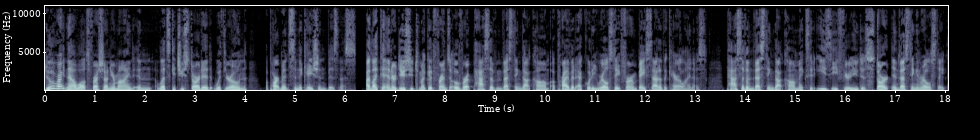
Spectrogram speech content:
Do it right now while it's fresh on your mind, and let's get you started with your own apartment syndication business. I'd like to introduce you to my good friends over at PassiveInvesting.com, a private equity real estate firm based out of the Carolinas. PassiveInvesting.com makes it easy for you to start investing in real estate.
